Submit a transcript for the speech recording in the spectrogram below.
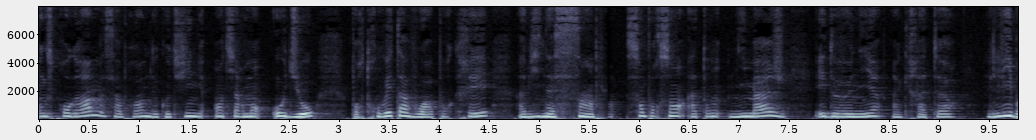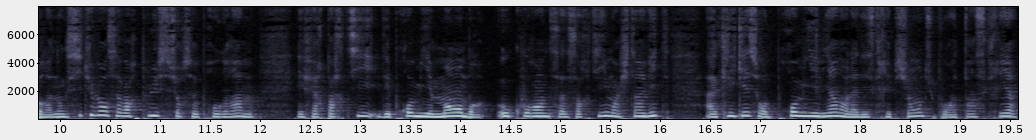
Donc ce programme, c'est un programme de coaching entièrement audio pour trouver ta voie, pour créer un business simple, 100% à ton image et devenir un créateur libre. Donc si tu veux en savoir plus sur ce programme et faire partie des premiers membres au courant de sa sortie, moi je t'invite à cliquer sur le premier lien dans la description. Tu pourras t'inscrire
